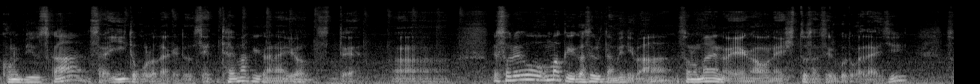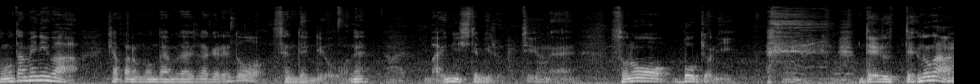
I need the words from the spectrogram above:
この美術館それはいいところだけど絶対うまくいかないよっつって、うん、でそれをうまくいかせるためにはその前の映画をねヒットさせることが大事。そのためにはキャパの問題も大事だけれど宣伝料をね倍にしてみるっていうねその暴挙に 出るっていうのが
